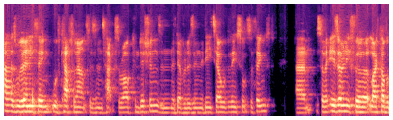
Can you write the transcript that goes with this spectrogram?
as with anything with capital allowances and tax, there are conditions, and the devil is in the detail with these sorts of things. Um, so it is only for, like other,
